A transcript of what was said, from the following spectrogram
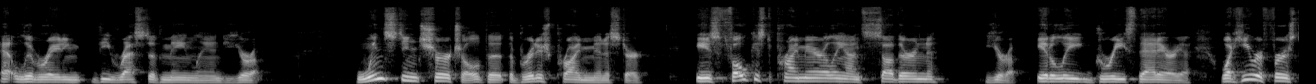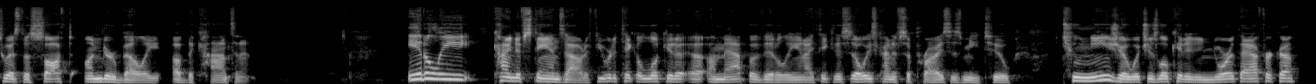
at liberating the rest of mainland Europe. Winston Churchill, the, the British Prime Minister, is focused primarily on southern Europe, Italy, Greece, that area, what he refers to as the soft underbelly of the continent. Italy kind of stands out. If you were to take a look at a, a, map of Italy, and I think this always kind of surprises me too, Tunisia, which is located in North Africa,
